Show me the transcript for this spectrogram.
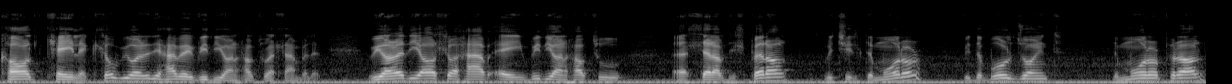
called K-leg. So we already have a video on how to assemble it. We already also have a video on how to uh, set up this pedal, which is the motor with the ball joint, the motor pedal.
